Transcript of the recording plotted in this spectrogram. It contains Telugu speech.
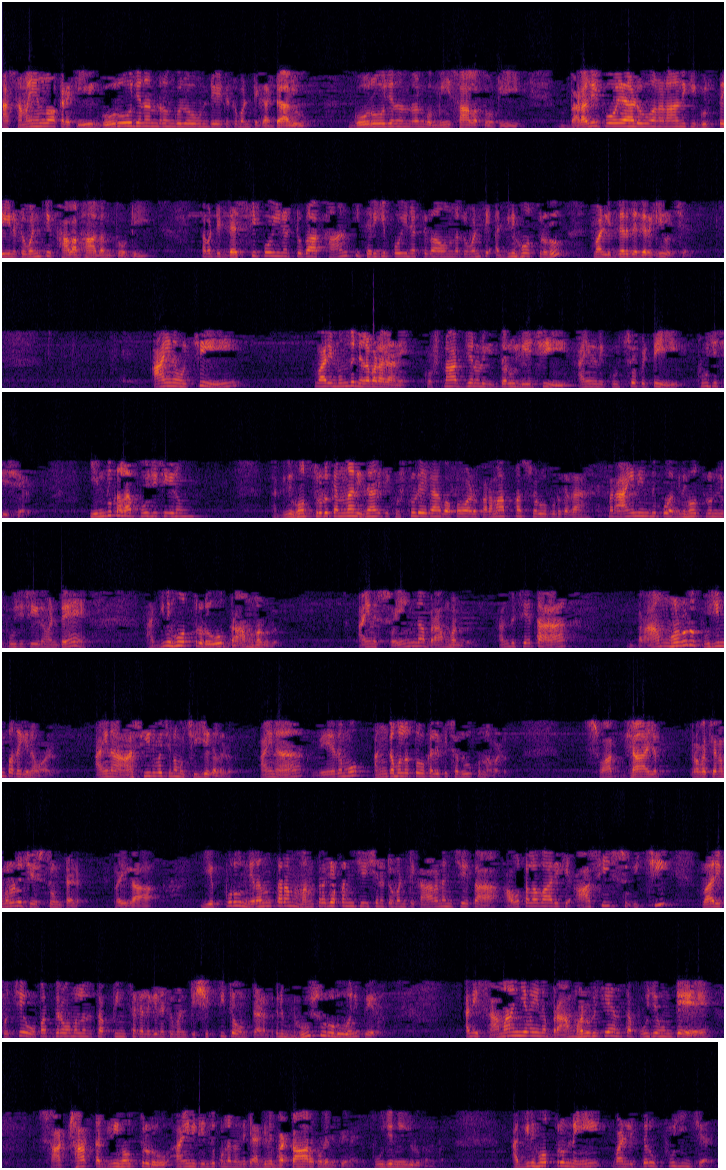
ఆ సమయంలో అక్కడికి గోరోజనం రంగులో ఉండేటటువంటి గడ్డాలు గోరోజనం రంగు మీసాలతోటి బడలిపోయాడు అనడానికి గుర్తయినటువంటి ఫలభాగంతో కాబట్టి డస్సిపోయినట్టుగా కాంతి తెరిగిపోయినట్టుగా ఉన్నటువంటి అగ్నిహోత్రుడు వాళ్ళిద్దరి దగ్గరికి వచ్చాడు. ఆయన వచ్చి వారి ముందు నిలబడగానే కృష్ణార్జునుడు ఇద్దరూ లేచి ఆయనని కూర్చోపెట్టి పూజ చేశారు. ఎందుకు అలా పూజ చేయడం? అగ్నిహోత్రుడు కన్నా నిజానికి కృష్ణుడేగా గొప్పవాడు పరమాత్మ స్వరూపుడు కదా. మరి ఆయన ఎందుకు అగ్నిహోత్రుడిని పూజ చేయడం అంటే అగ్నిహోత్రుడు బ్రాహ్మణుడు. ఆయన స్వయంగా బ్రాహ్మణుడు. అందుచేత బ్రాహ్మణుడు పూజింపదగినవాడు. ఆయన ఆశీర్వచనము చెయ్యగలడు. ఆయన వేదము అంగములతో కలిపి చదువుకున్నవాడు. స్వాధ్యాయ ప్రవచనములను చేస్తుంటాడు పైగా ఎప్పుడు నిరంతరం మంత్రజపం చేసినటువంటి కారణం చేత అవతల వారికి ఆశీస్సు ఇచ్చి వారికి వచ్చే ఉపద్రవములను తప్పించగలిగినటువంటి శక్తితో ఉంటాడు. అందుకని భూసురుడు అని పేరు. అది సామాన్యమైన బ్రాహ్మణుడికే అంత పూజ ఉంటే సాక్షాత్ అగ్నిహోత్రుడు ఆయనకి ఎందుకున్నది అందుకే అగ్ని భట్టారకుడు అని పేరు ఆయన. పూజనీయుడు కనుక. అగ్నిహోత్రుణ్ణి వాళ్ళిద్దరూ పూజించారు.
